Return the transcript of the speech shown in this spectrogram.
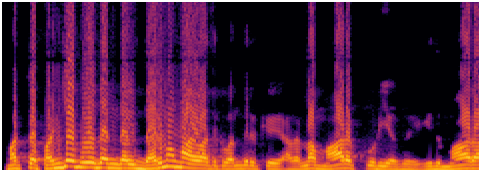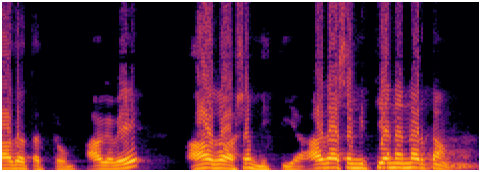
மற்ற பஞ்சபூதங்கள் தர்மமாவதுக்கு வந்திருக்கு. அதெல்லாம் மாறக்கூடியது. இது மாறாத தத்துவம். ஆகவே ஆகாசம் மித்தியா. ஆகாசம் மித்தியான்னு என்ன அர்த்தம்?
